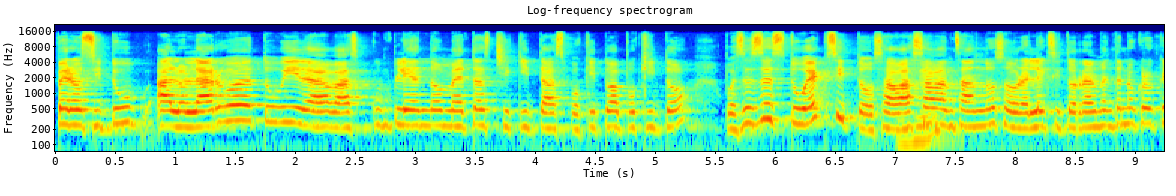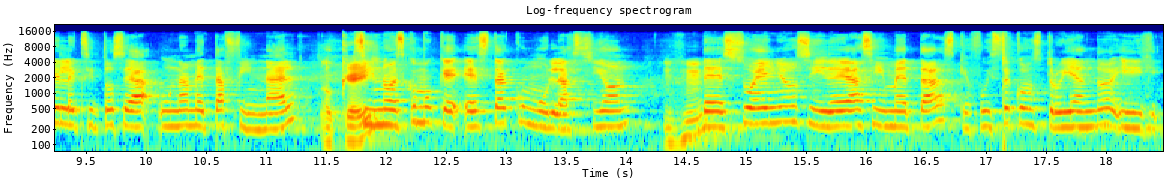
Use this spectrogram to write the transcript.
pero si tú a lo largo de tu vida vas cumpliendo metas chiquitas poquito a poquito, pues ese es tu éxito, o sea, vas avanzando sobre el éxito. Realmente no creo que el éxito sea una meta final, sino es como que esta acumulación de sueños, ideas y metas que fuiste construyendo y,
